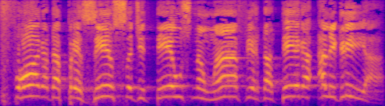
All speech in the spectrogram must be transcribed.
Fora da presença de Deus não há verdadeira alegria.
